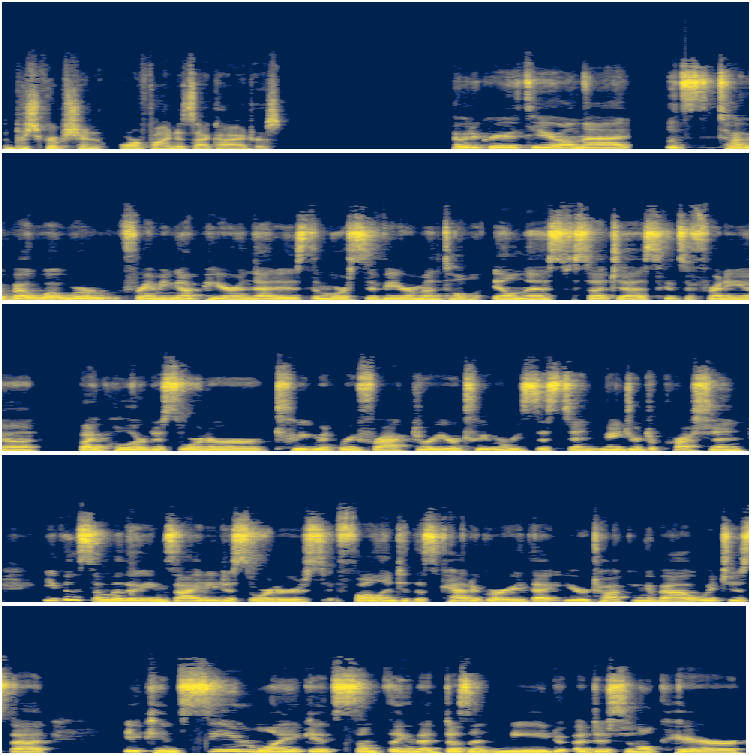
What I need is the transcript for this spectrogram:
the prescription or find a psychiatrist. I would agree with you on that. Let's talk about what we're framing up here, and that is the more severe mental illness, such as schizophrenia, bipolar disorder, treatment refractory or treatment resistant, major depression, even some of the anxiety disorders fall into this category that you're talking about, which is that it can seem like it's something that doesn't need additional care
